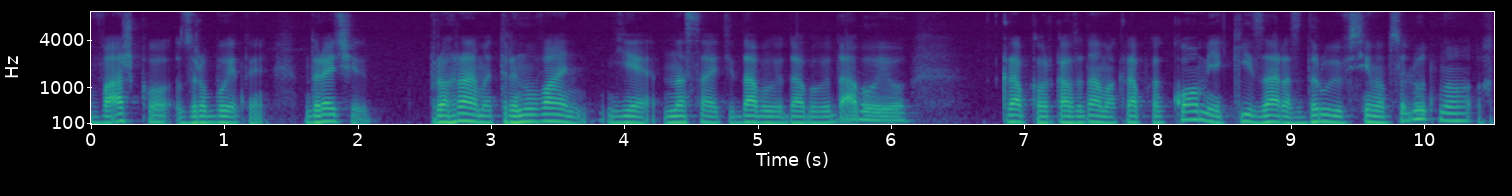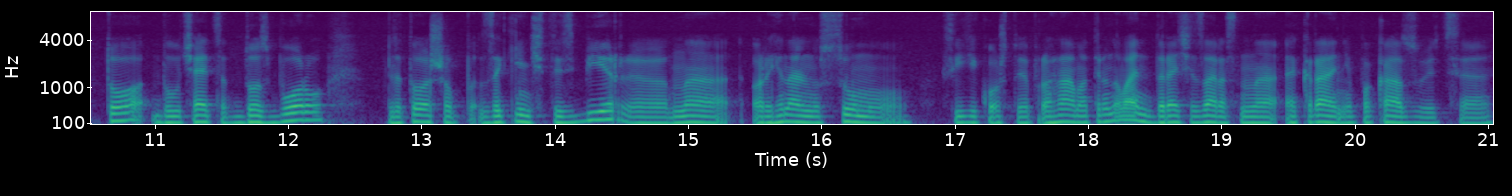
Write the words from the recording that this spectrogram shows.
важко зробити. До речі, програми тренувань є на сайті www.workoutadama.com, які зараз дарую всім абсолютно, хто долучається до збору для того, щоб закінчити збір е, на оригінальну суму, скільки коштує програма тренувань. До речі, зараз на екрані показується.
